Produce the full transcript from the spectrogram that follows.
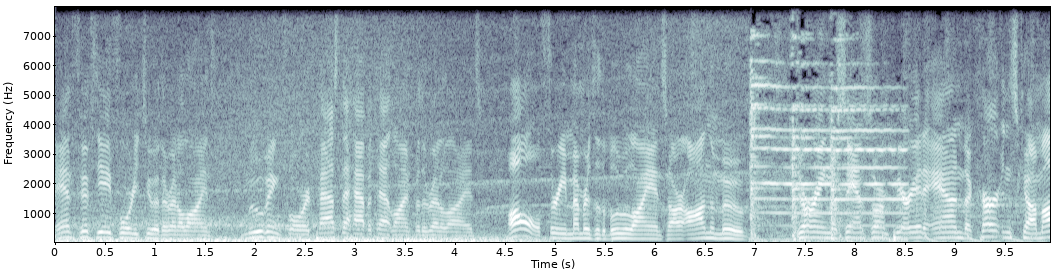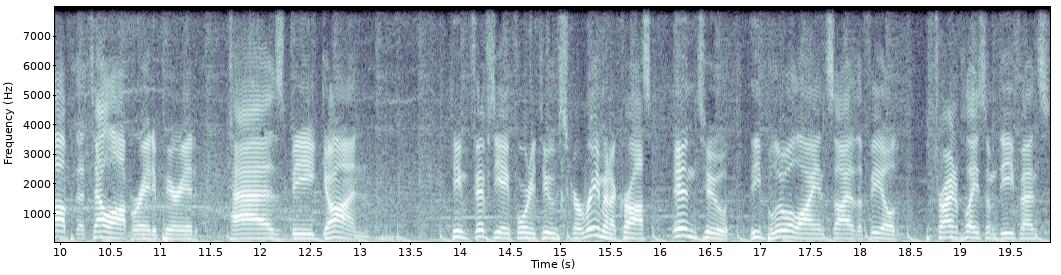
and 5842 of the Red Alliance moving forward past the habitat line for the Red Alliance. All three members of the Blue Alliance are on the move during the sandstorm period, and the curtains come up. The teleoperated period has begun. Team 5842 screaming across into the Blue Alliance side of the field, trying to play some defense.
